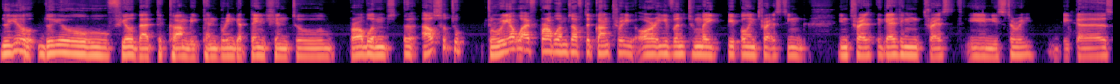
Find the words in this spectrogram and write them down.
do you do you feel that the comic can bring attention to problems, uh, also to to real life problems of the country, or even to make people interesting, interest getting interest in history? Because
